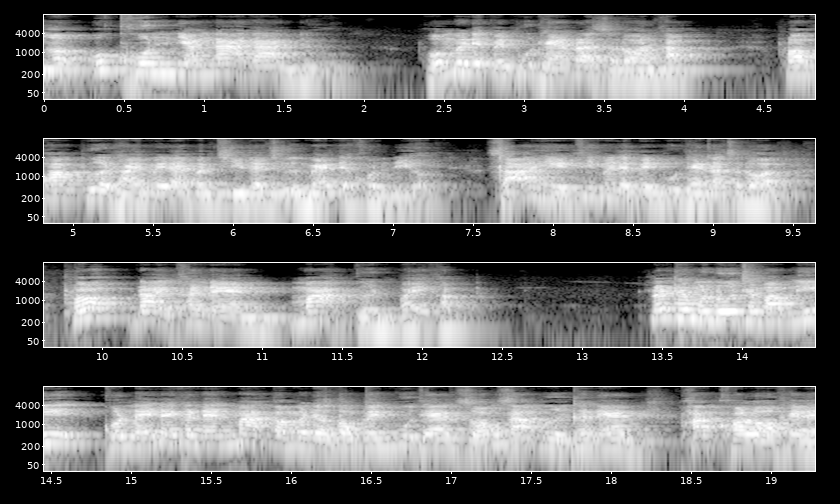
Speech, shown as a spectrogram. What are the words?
เออคุณยังหน้าด้านอยู่ ผมไม่ได้เป็นผู้แทนราษฎรครับ เพราะพรรคเพื่อไทยไม่ได้บัญชีรายชื่อแม้แต่คนเดียว สาเหตุที่ไม่ได้เป็นผู้แทนราษฎร เพราะได้คะแนนมากเกินไปครับ รัฐธรรมนูญฉบับนี้ คนไหนได้คะแนนมากก็ไม่ได้ต้องเป็นผู้แทนสองสามหมื่นคะแนนพรรคคอรอแคแล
